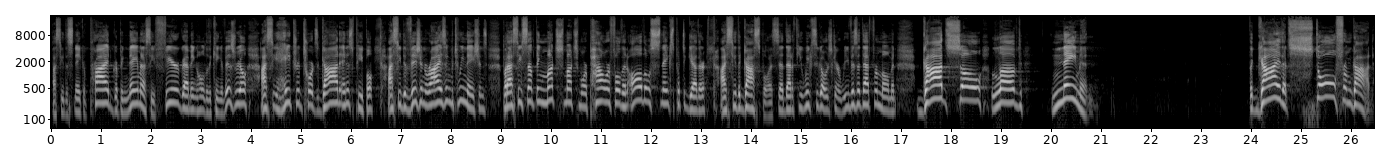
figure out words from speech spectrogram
I see the snake of pride gripping Naaman. I see fear grabbing hold of the king of Israel. I see hatred towards God and his people. I see division rising between nations. But I see something much, much more powerful than all those snakes put together. I see the gospel. I said that a few weeks ago. We're just going to revisit that for a moment. God so loved Naaman the guy that stole from God,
